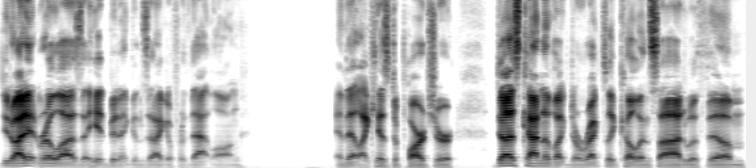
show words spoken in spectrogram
You know, I didn't realize that he had been at Gonzaga for that long, and that like his departure does kind of like directly coincide with them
